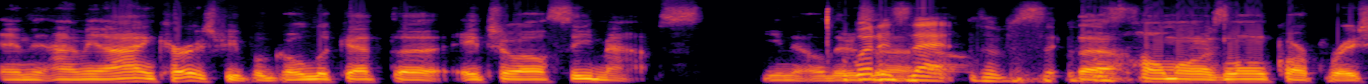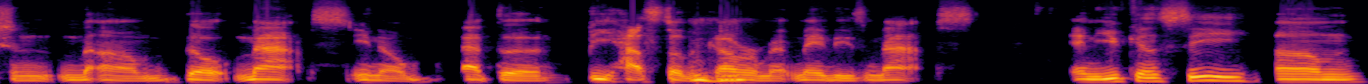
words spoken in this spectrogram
And I mean, I encourage people go look at the HOLC maps. You know, there's What is a- that? The, the homeowners loan corporation um, built maps you know at the behest of the Mhm. government made these maps and you can see um,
